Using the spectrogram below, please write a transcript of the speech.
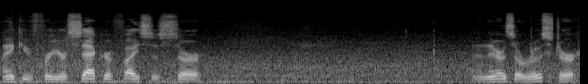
Thank you for your sacrifices, sir. And there's a rooster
